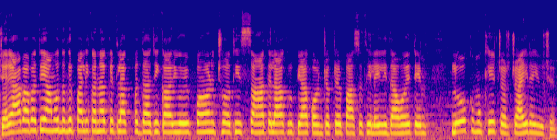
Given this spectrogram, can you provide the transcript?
જ્યારે આ બાબતે આમોદ નગરપાલિકાના કેટલાક પદાધિકારીઓએ પણ છ થી સાત લાખ રૂપિયા કોન્ટ્રાક્ટર પાસેથી લઈ લીધા હોય તેમ લોકમુખે ચર્ચાઈ રહ્યું છે.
